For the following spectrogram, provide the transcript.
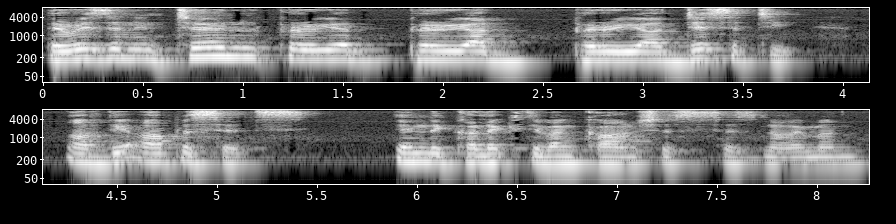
There is an internal period, period, periodicity of the opposites in the collective unconscious, says Neumann,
